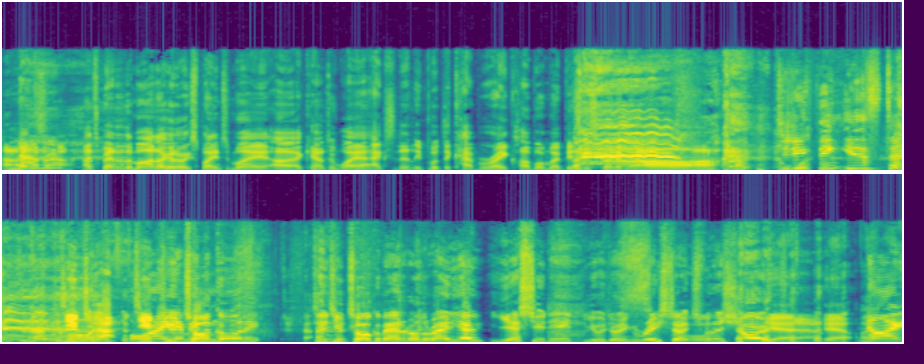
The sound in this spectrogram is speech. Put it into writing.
Nah, bruh. That's better than mine. I got to explain to my uh, accountant why I accidentally put the cabaret club on my business credit card. Did you think you was tax deductible Did you- at did 4 you a.m. in talk the ab- morning? Did you talk about it on the radio? Yes, you did. You were doing research for the show. yeah, yeah. No,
